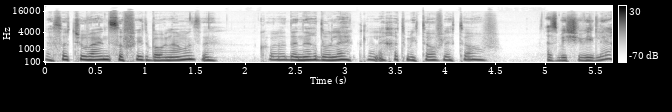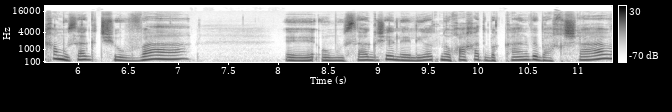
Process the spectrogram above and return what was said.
לעשות תשובה אינסופית בעולם הזה. כל עוד הנר דולק, ללכת מטוב לטוב. אז בשבילך המושג תשובה אה, הוא מושג של להיות נוכחת בכאן ובעכשיו,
